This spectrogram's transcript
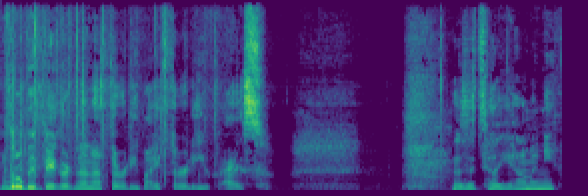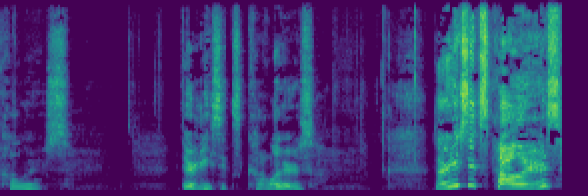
a little bit bigger than a 30 by 30, you guys. Does it tell you how many colors? 36 colors. 36 colors.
